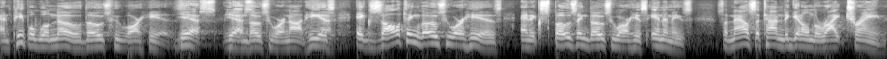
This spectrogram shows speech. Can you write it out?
And people will know those who are His. Yes, yes. And those who are not. He is exalting those who are His and exposing those who are His enemies. So now's the time to get on the right train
